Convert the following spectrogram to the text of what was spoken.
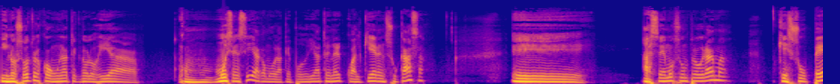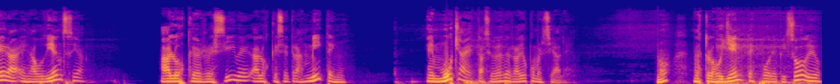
y nosotros con una tecnología muy sencilla como la que podría tener cualquiera en su casa, eh, hacemos un programa que supera en audiencia a los que reciben, a los que se transmiten en muchas estaciones de radio comerciales. ¿no? Nuestros oyentes por episodio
